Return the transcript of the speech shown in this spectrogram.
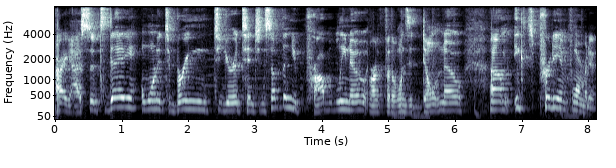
Alright guys, so today I wanted to bring to your attention something you probably know, or for the ones that don't know, um, it's pretty informative.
